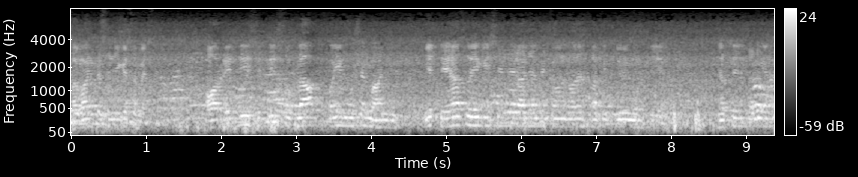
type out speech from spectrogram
भगवान कृष्ण जी के समय और रिद्धि सिद्धि शुक्ला वही मूषक वाहन ये तेरह सौ एक ईस्वी में राजा विक्रम द्वारा स्थापित की हुई मूर्ति है। जब से चल गया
